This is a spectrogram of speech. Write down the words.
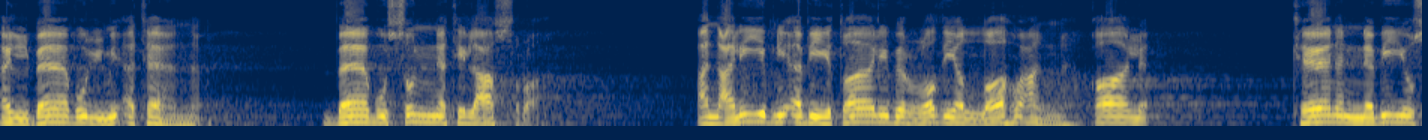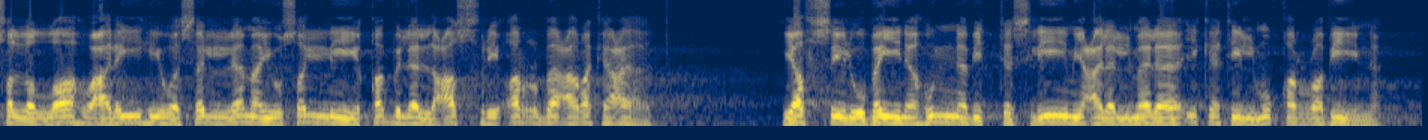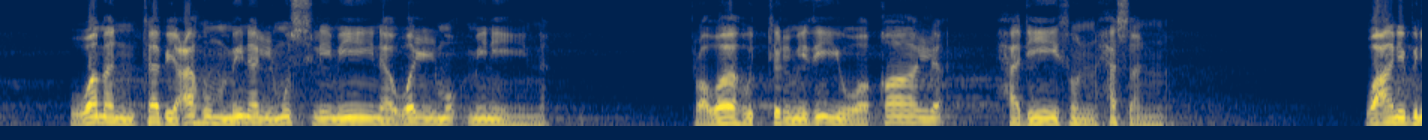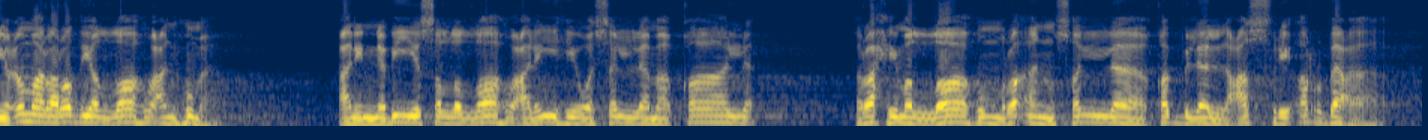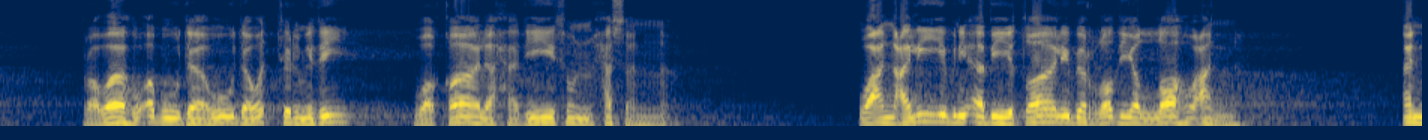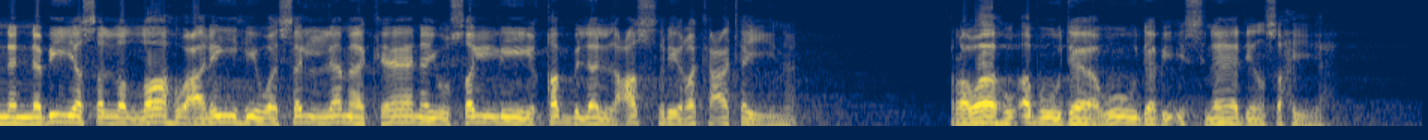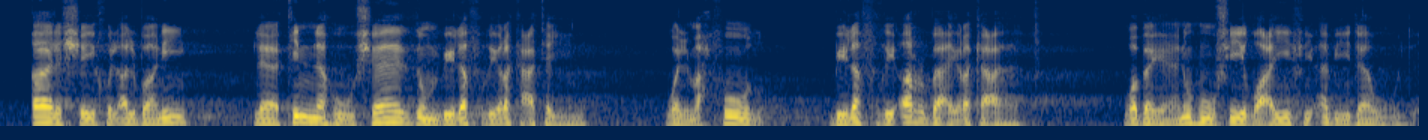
الباب المئتان. باب سنة العصر. عن علي بن أبي طالب رضي الله عنه قال كان النبي صلى الله عليه وسلم يصلي قبل العصر أربع ركعات يفصل بينهن بالتسليم على الملائكة المقربين. ومن تبعهم من المسلمين والمؤمنين. رواه الترمذي وقال حديث حسن. وعن ابن عمر رضي الله عنهما عن النبي صلى الله عليه وسلم قال رحم الله امرأ صلى قبل العصر اربعا. رواه أبو داود والترمذي وقال حديث حسن. وعن علي بن أبي طالب رضي الله عنه أن النبي صلى الله عليه وسلم كان يصلي قبل العصر ركعتين. رواه أبو داود بإسناد صحيح. قال الشيخ الألباني لكنه شاذ بلفظ ركعتين والمحفوظ بلفظ أربع ركعات وبيانه في ضعيف أبي داود.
